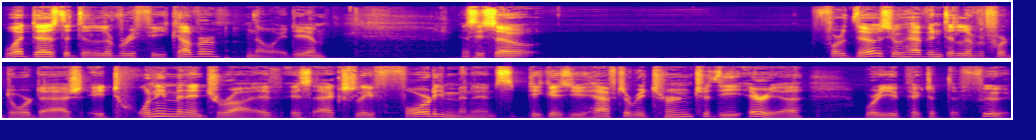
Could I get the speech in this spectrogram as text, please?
What does the delivery fee cover? No idea. Let's see. So for those who haven't delivered for DoorDash, a 20 minute drive is actually 40 minutes because you have to return to the area where you picked up the food.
